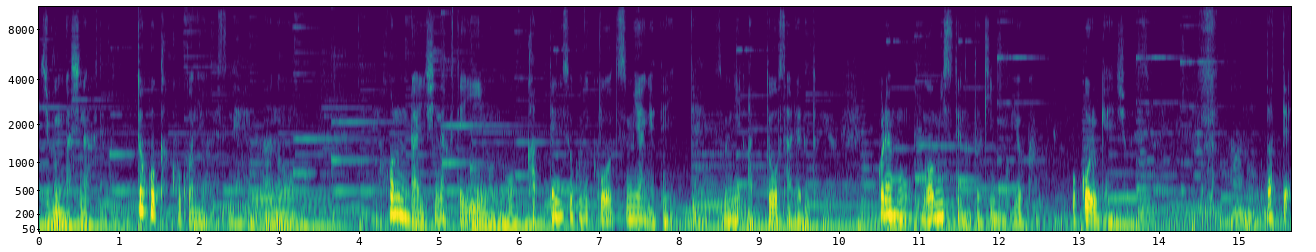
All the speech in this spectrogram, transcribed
自分がしなくても。どこかここにはですねあの本来しなくていいものを勝手にそこにこう積み上げていってそれに圧倒されるというこれもゴミ捨ての時にもよく起こる現象ですよね。あのだって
